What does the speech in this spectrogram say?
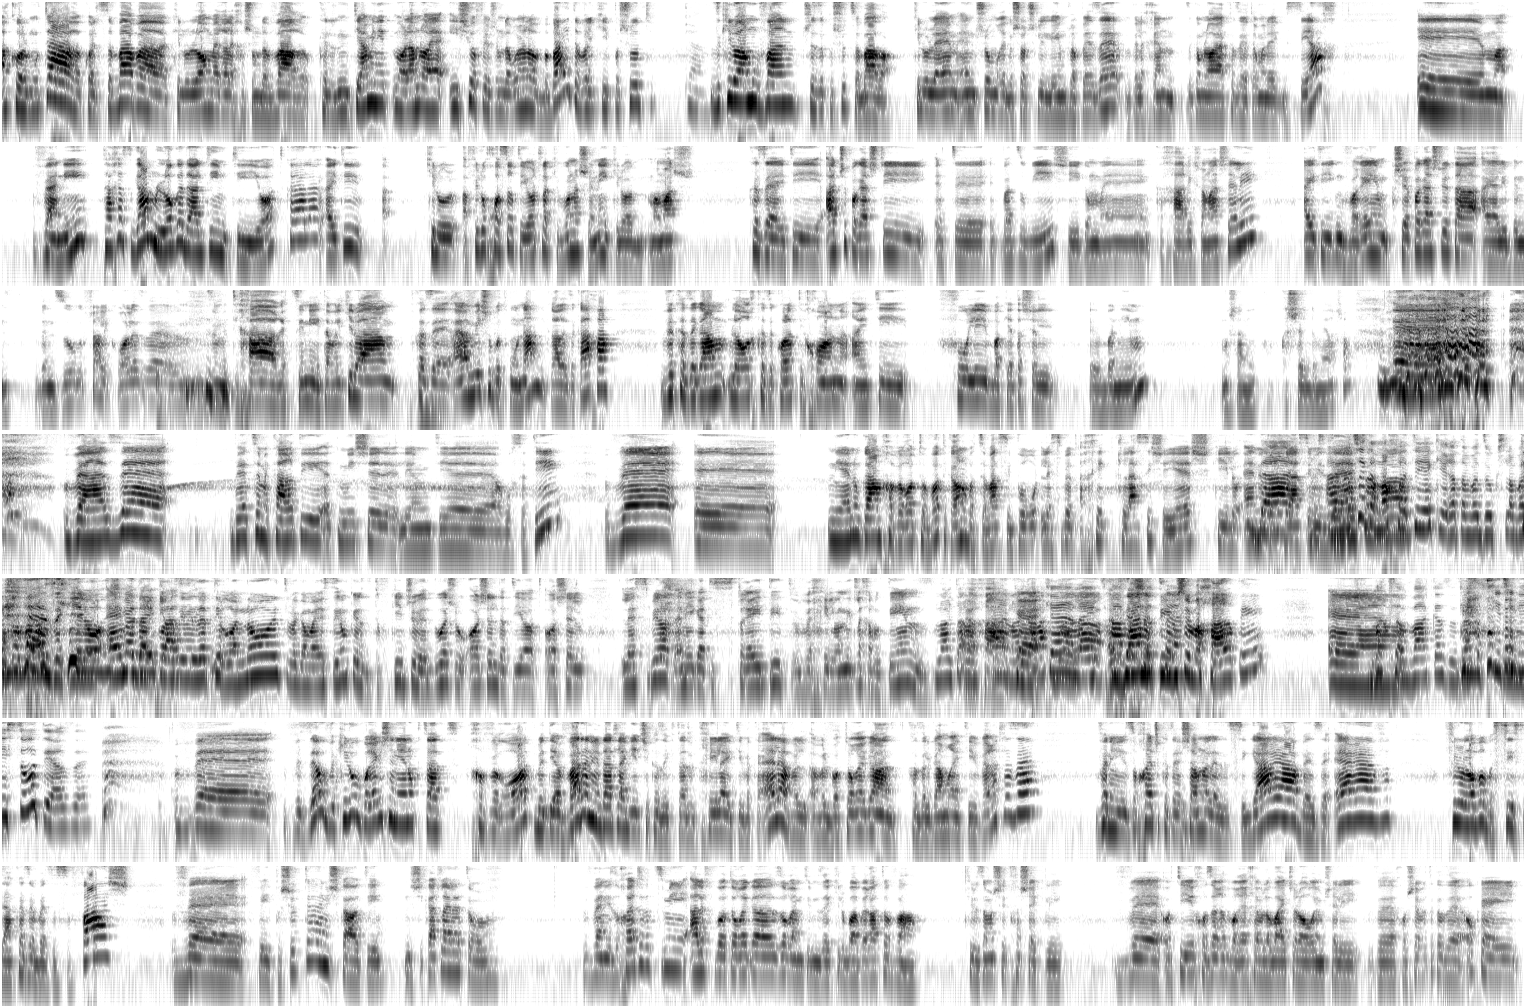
הכל מותר, הכל סבבה, כאילו לא אומר עליך שום דבר, כאילו נטייה מינית מעולם לא היה אישו אפילו שמדברים עליו בבית, אבל כי פשוט, כן. זה כאילו היה מובן שזה פשוט סבבה. כאילו להם אין שום רגשות שליליים כלפי זה, ולכן זה גם לא היה כזה יותר מדי בשיח. אמ, ואני, תכלס, גם לא גדלתי עם תהיות כאלה, הייתי, כאילו, אפילו חוסר תהיות לכיוון השני, כאילו, ממש כזה הייתי, עד שפגשתי את, אה, את בת זוגי, שהיא גם אה, ככה הראשונה שלי, הייתי עם גברים, כשפגשתי אותה, היה לי בן, בן זוג, אפשר לקרוא לזה, זו מתיחה רצינית, אבל כאילו היה כזה, היה מישהו בתמונה, נקרא לזה ככה, וכזה גם לאורך כזה כל התיכון הייתי פולי בקטע של אה, בנים. מה שאני, קשה לדמיין עכשיו. אה, ואז בעצם הכרתי את מי שלימים תהיה ארוסתי, ונהיינו גם חברות טובות, הכרנו בצבא סיפור לסביות הכי קלאסי שיש, כאילו אין יותר קלאסי מזה. האמת שגם. אחותי הכירה את הבת זוג שלה בצבא. זה כאילו, אין נשמע יותר קלאסי מזה טירונות, וגם עשינו כאילו זה תפקיד שהוא ידוע שהוא או של דתיות או של לסביות, אני הגעתי סטרייטית וחילונית לחלוטין. לא הייתה לך, כן, לא הייתה לך כן, ברירה. היית צריכה אז זה הנתיב אה, שבחרתי. אה, בצבא כזה, זה התפקיד שגייסו אותי, אז... ו... וזהו, וכאילו ברגע שנהיינו קצת חברות, בדיעבד אני יודעת להגיד שכזה קצת התחילה איתי וכאלה, אבל, אבל באותו רגע כזה לגמרי הייתי עיוורת לזה. ואני זוכרת שכזה ישבנו על איזה סיגריה באיזה ערב, אפילו לא בבסיס, זה היה כזה באיזה סופש, ו... והיא פשוט אה, נשקה אותי, נשיקת לילה טוב. ואני זוכרת את עצמי, א', באותו רגע זורמת עם זה, כאילו באווירה טובה, כאילו זה מה שהתחשק לי. ואותי חוזרת ברכב לבית של ההורים שלי, וחושבת כזה, אוקיי,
